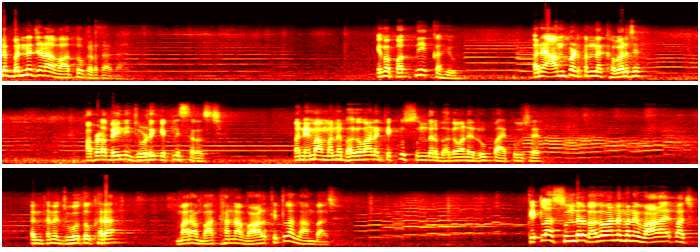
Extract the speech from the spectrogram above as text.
એટલે બંને જણા વાતો કરતા હતા. એમાં પત્નીએ કહ્યું, અને આમ પણ તમને ખબર છે? આપણા બેની જોડી કેટલી સરસ છે. અને એમાં મને ભગવાને કેટલું સુંદર ભગવાને રૂપ આપ્યું છે. અને તમે જુઓ તો ખરા, મારા માથાના વાળ કેટલા લાંબા છે. કેટલા સુંદર ભગવાને મને વાળ આપ્યા છે.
